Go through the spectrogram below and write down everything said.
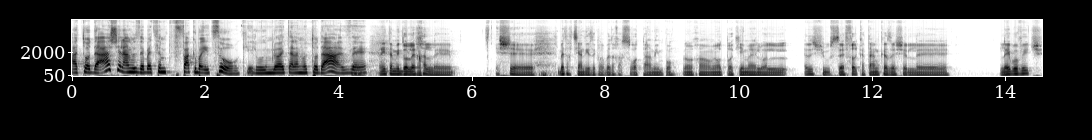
התודעה שלנו זה בעצם פאק בייצור, כאילו, אם לא הייתה לנו תודעה, זה... כן. אני תמיד הולך על... אה, יש, אה, בטח ציינתי את זה כבר בטח עשרות פעמים פה, לאורך המאות פרקים האלו, על איזשהו ספר קטן כזה של לייבוביץ',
